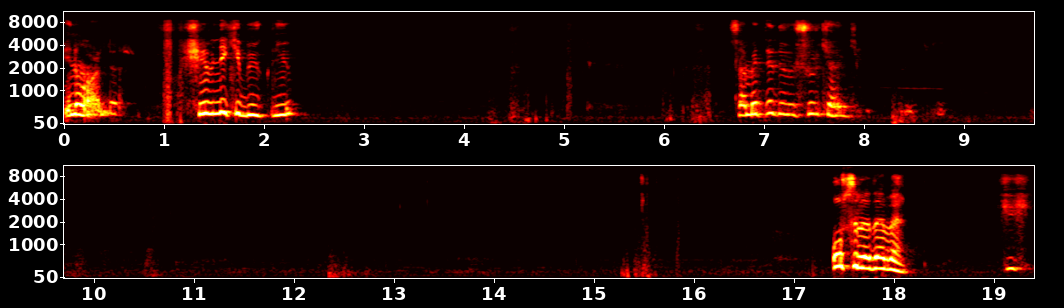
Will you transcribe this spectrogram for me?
Benim haller. Şimdiki büyüklüğüm. Samet'le dövüşürken ki O sırada ben. Şiş.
